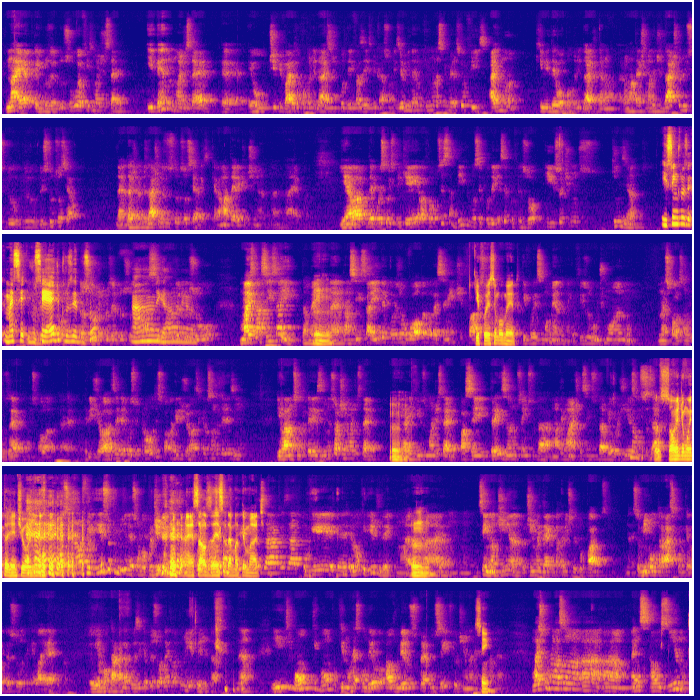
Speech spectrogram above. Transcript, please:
Na época, em Cruzeiro do Sul, eu fiz magistério. E dentro do magistério, é, eu tive várias oportunidades de poder fazer explicações. E eu me lembro que uma das primeiras que eu fiz, a irmã que me deu a oportunidade, era uma, era uma matéria chamada Didática do, do, do Estudo Social. Né? Da Didática dos Estudos Sociais, que era a matéria que tinha né, na época. E ela, depois que eu expliquei, ela falou: Você sabia que você poderia ser professor? E isso eu tinha uns 15 anos. Isso em Cruzeiro. Mas você, você é de Cruzeiro do eu Sul? Sou de Cruzeiro do Sul. Ah, nasci legal, Cruzeiro legal. Mas nasci e saí também, Uhum. né? Nasci e saí, depois eu volto adolescente. Faço, Que foi esse momento. Que foi esse momento, né? Que eu fiz o último ano na Escola São José, que é uma escola é, religiosa, e depois fui para outra escola religiosa, que é o Santa Terezinha. E lá no Santa Terezinha só tinha magistério. E Uhum. aí fiz o magistério. Passei três anos sem estudar matemática, sem estudar biologia, Nossa. sem estudar... O sonho de muita gente hoje, né? Sinal, foi isso que me direcionou para o direito. Essa ausência da matemática. Exato, exato. Porque é, eu não queria Uhum. área. Sim, não tinha, eu tinha uma ideia completamente deturpada. Né? Se eu me encontrasse com aquela pessoa daquela época, eu ia contar cada coisa que a pessoa daquela época não ia acreditar. né? E que bom, que bom, porque não respondeu aos meus preconceitos que eu tinha na época. Sim. Né? Mas com relação a, a, a, ao ensino,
